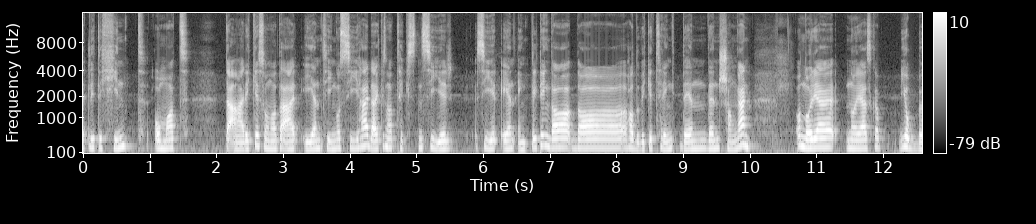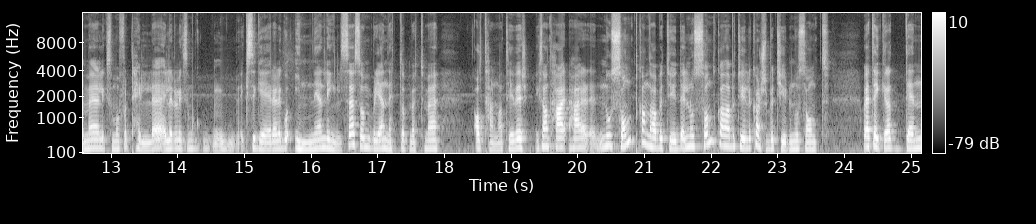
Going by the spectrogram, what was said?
et lite hint om at det er ikke sånn at det er én ting å si her. Det er ikke sånn at teksten sier sier én en enkelt ting. Da, da, hadde vi ikke trengt den, den sjangeren. Og når jeg, når jeg, skal jobbe med liksom å fortelle eller liksom eksigere eller gå inn i en lignelse, så blir jeg nettopp møtt med alternativer. Her, her, noe sånt kan det ha betydd, eller noe sånt kan det ha betydd, eller kanskje betyr det noe sånt. Og jeg tenker at den,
